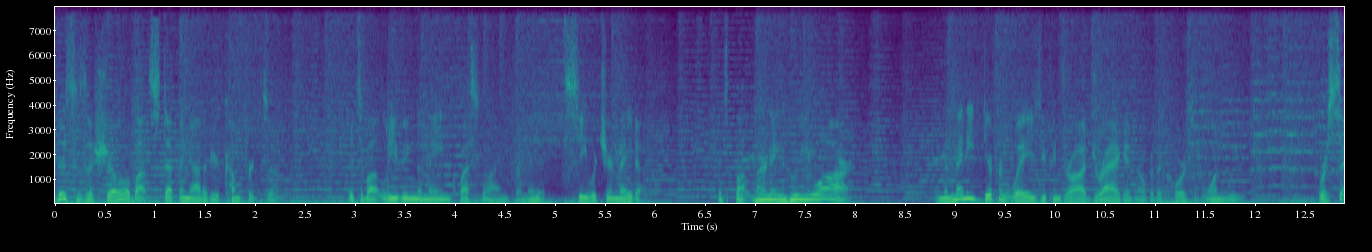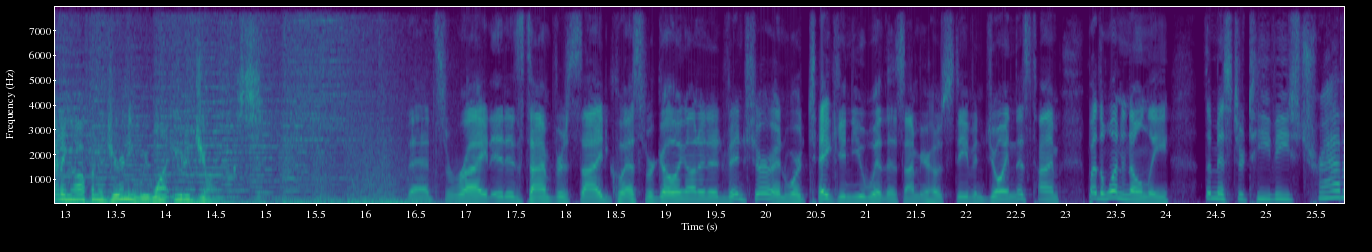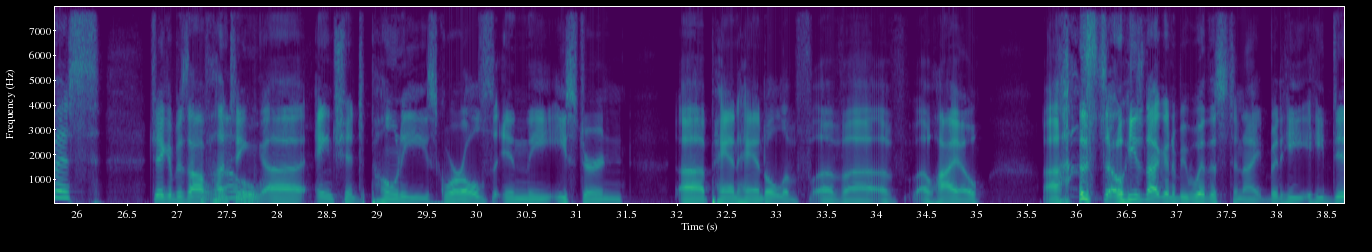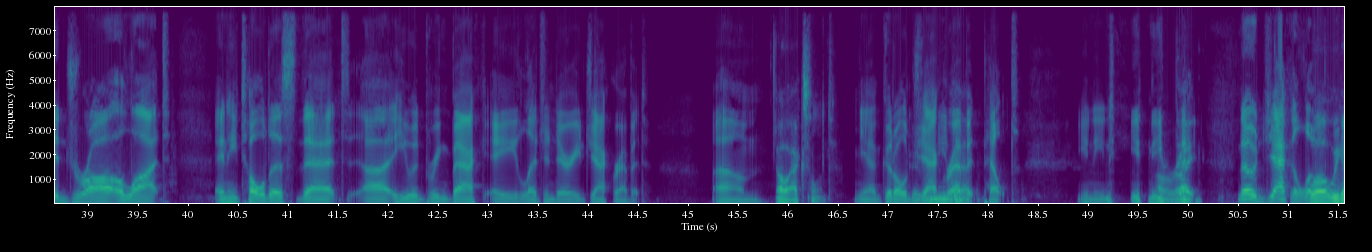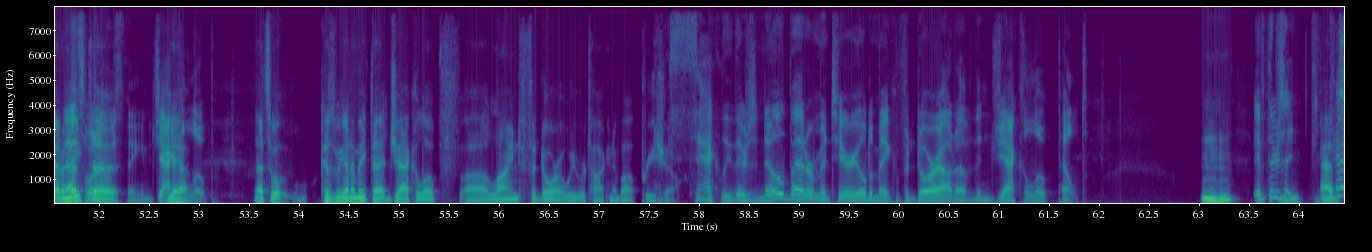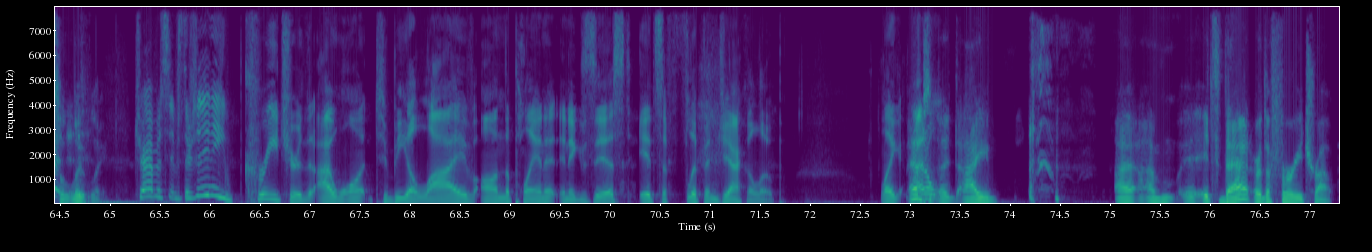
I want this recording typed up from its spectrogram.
This is a show about stepping out of your comfort zone. It's about leaving the main quest line for a minute, see what you're made of. It's about learning who you are and the many different ways you can draw a dragon over the course of one week. We're setting off on a journey. We want you to join us. That's right. It is time for side quests. We're going on an adventure and we're taking you with us. I'm your host, Steven, joined this time by the one and only, the Mr. TV's Travis. Jacob is off Hello. hunting uh, ancient pony squirrels in the eastern uh, panhandle of of, uh, of Ohio. Uh, so he's not going to be with us tonight, but he, he did draw a lot, and he told us that uh, he would bring back a legendary jackrabbit. Um, Oh, excellent. yeah, good old Good, jackrabbit pelt. You need you need All right. that. No, jackalope. Well, we gotta make what I the- was thinking. Jackalope. That's what because we got to make that jackalope uh, lined fedora we were talking about pre-show. Exactly. There's no better material to make a fedora out of than jackalope pelt. Mm-hmm. If there's a Absolutely. Travis, if there's any creature that I want to be alive on the planet and exist, it's a flippin' jackalope. Like I don't. I, I, I'm. It's that or the furry trout.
